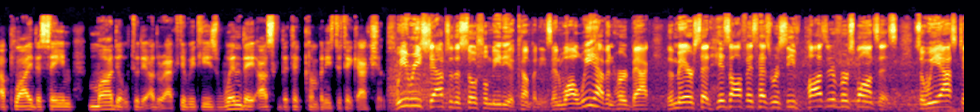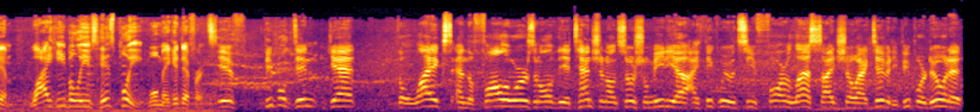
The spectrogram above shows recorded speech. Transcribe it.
apply the same model to the other activities when they ask the tech companies to take action. We reached out to the social media companies, and while we haven't heard back, the mayor said his office has received positive responses. So we asked him why he believes his plea will make a difference. If people didn't get the likes and the followers and all of the attention on social media, I think we would see far less sideshow activity. People are doing it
